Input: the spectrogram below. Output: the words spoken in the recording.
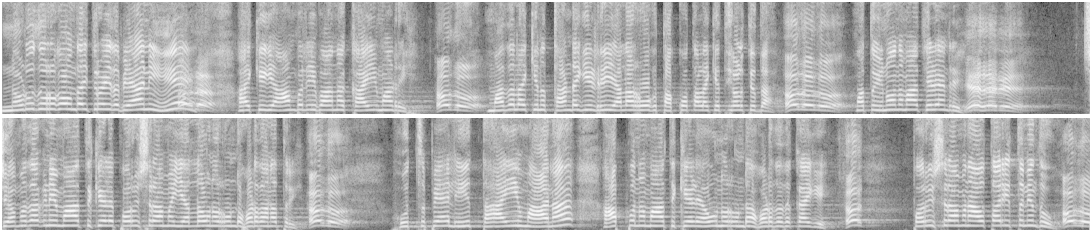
ನಡುದುರ್ಗ ಒಂದ್ ಐತ್ರಿ ಇದು ಬ್ಯಾನಿ? ಆಕೆಗೆ ಆಂಬಲಿ ಬಾನ ಕಾಯಿ ಮಾಡ್ರಿ. ಹೌದು. ಮೊದಲ ಆಕಿನ ತಂಡಗಿಡ್ರಿ ಎಲ್ಲ ರೋಗ ತಕ್ಕೋತಾಳಕ್ಕೆ ಅಂತ ಹೇಳ್ತಿದ್ದ. ಹೌದೌದು. ಮತ್ತು ಇನ್ನೊಂದು ಮಾತು ಹೇಳೇನ್ರಿ ಚಮದಗ್ನಿ ಮಾತು ಕೇಳಿ ಪರಶುರಾಮ ಎಲ್ಲವನ್ನ ರುಂಡು ಹೊಡೆದನತ್ರಿ. ಹೌದು. ಹುಚ್ಚ ಪ್ಯಾಲಿ ತಾಯಿ ಮಾನ ಅಪ್ಪನ ಮಾತು ಕೇಳಿ ಅವನ ರುಂಡ ಹೊಡೆದದಕ್ಕಾಗಿ. ಹೌದ್. ಪರಶುರಾಮನ ಅವತಾರ ಇತ್ತು ನಿಂದು. ಹೌದು.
